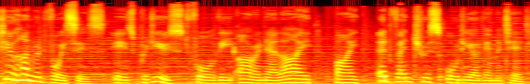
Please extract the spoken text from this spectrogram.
200 Voices is produced for the RNLI by Adventurous Audio Limited.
